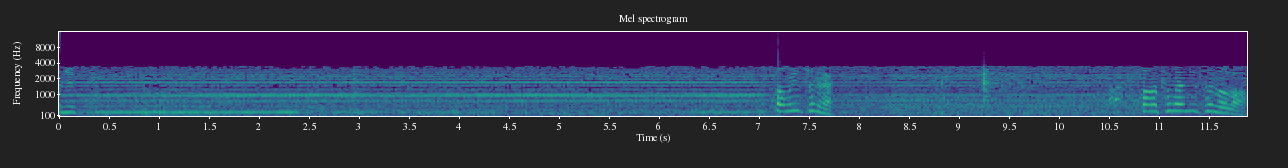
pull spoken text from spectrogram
上去。帮我一称来。帮我称上去称了吧。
